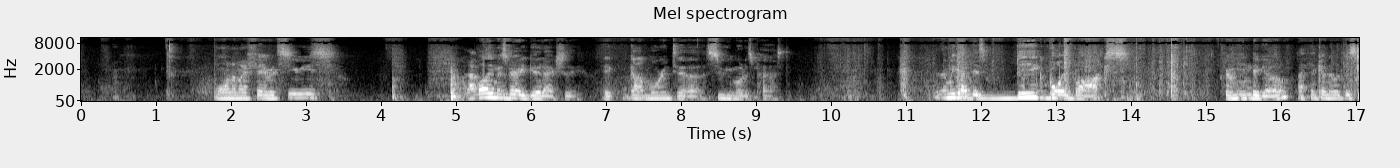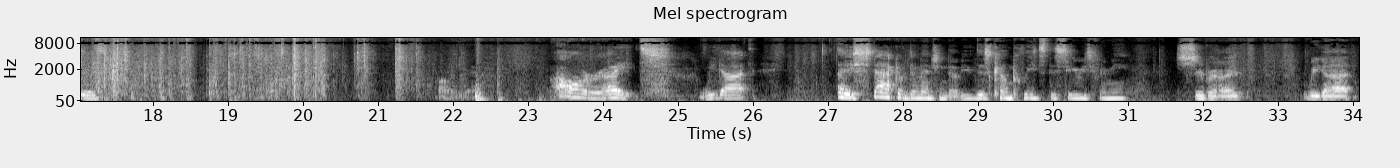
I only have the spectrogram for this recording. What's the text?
one of my favorite series. Uh, that volume is very good, actually. It got more into uh, Sugimoto's past. And then we got this big boy box from Indigo. I think I know what this is. Oh, yeah. All right. We got a stack of Dimension W. This completes the series for me. Super hype. We got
